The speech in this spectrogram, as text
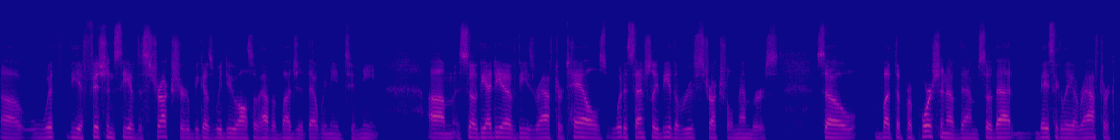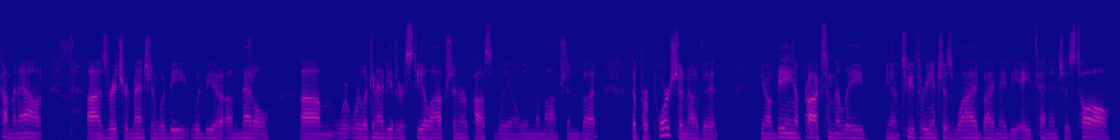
uh, with the efficiency of the structure because we do also have a budget that we need to meet. Um, so the idea of these rafter tails would essentially be the roof structural members. So, but the proportion of them, so that basically a rafter coming out, uh, as Richard mentioned, would be would be a, a metal. Um, we're, we're looking at either a steel option or possibly an aluminum option, but the proportion of it, you know, being approximately you know two three inches wide by maybe eight ten inches tall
